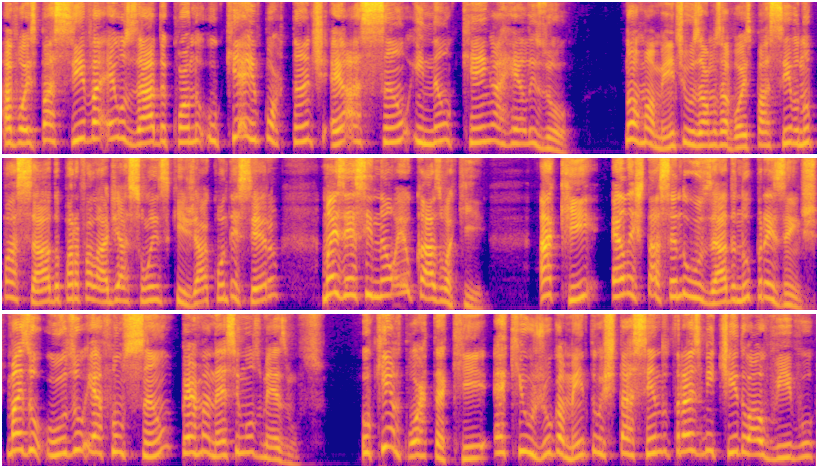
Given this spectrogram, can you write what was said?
A voz passiva é usada quando o que é importante é a ação e não quem a realizou. Normalmente usamos a voz passiva no passado para falar de ações que já aconteceram, mas esse não é o caso aqui. Aqui ela está sendo usada no presente, mas o uso e a função permanecem os mesmos. O que importa aqui é que o julgamento está sendo transmitido ao vivo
